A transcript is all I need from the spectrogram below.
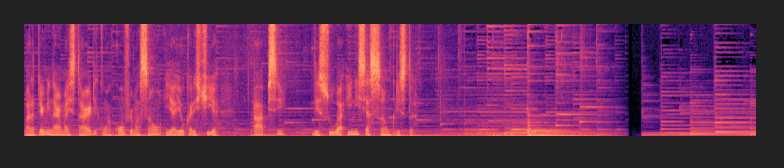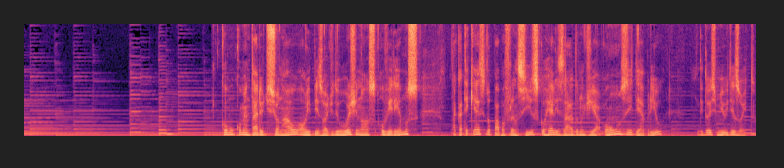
para terminar mais tarde com a confirmação e a Eucaristia, ápice de sua iniciação cristã. Como um comentário adicional ao episódio de hoje, nós ouviremos a catequese do Papa Francisco realizada no dia 11 de abril de 2018.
